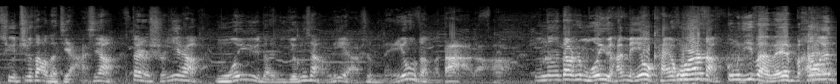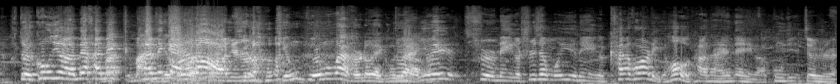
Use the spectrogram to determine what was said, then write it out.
去制造的假象。但是实际上，魔域的影响力啊是没有这么大的啊。那当时魔域还没有开花呢，攻击范围还没对攻击范围还没还没盖到，你知道？屏屏幕外边都给攻击。对，因为是那个石像魔域那个开花了以后，它才那个攻击，就是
